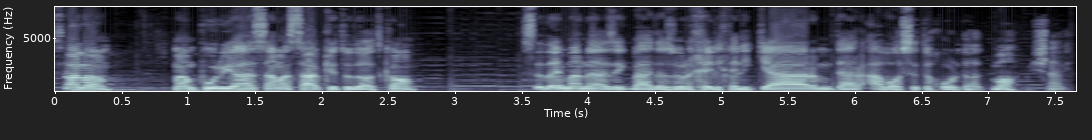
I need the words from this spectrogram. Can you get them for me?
سلام. من پوریا هستم از سبکتو دات کام. صدای من از یک بعد از ظهر خیلی خیلی گرم در عواست خرداد ماه میشنوید.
